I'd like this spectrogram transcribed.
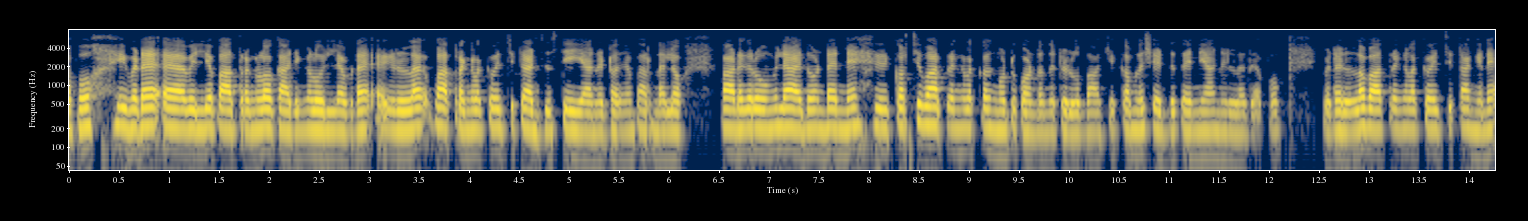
അപ്പോൾ ഇവിടെ വലിയ പാത്രങ്ങളോ കാര്യങ്ങളോ ഇല്ല. ഇവിടെ ഉള്ള പാത്രങ്ങളൊക്കെ വെച്ചിട്ട് അഡ്ജസ്റ്റ് ചെയ്യാണ് കേട്ടോ ഞാൻ പറഞ്ഞല്ലോ. വാടക റൂമിലായതുകൊണ്ട് തന്നെ കുറച്ച് പാത്രങ്ങളൊക്കെ ഇങ്ങോട്ട് കൊണ്ടുവന്നിട്ടുള്ളൂ. ബാക്കിയൊക്കെ നമ്മൾ ഷെഡ് തന്നെയാണ് ഉള്ളത്. അപ്പം ഇവിടെ ഉള്ള പാത്രങ്ങളൊക്കെ വെച്ചിട്ട് അങ്ങനെ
